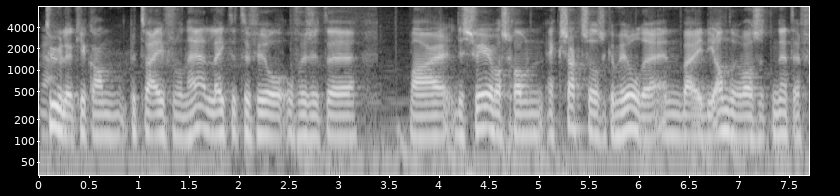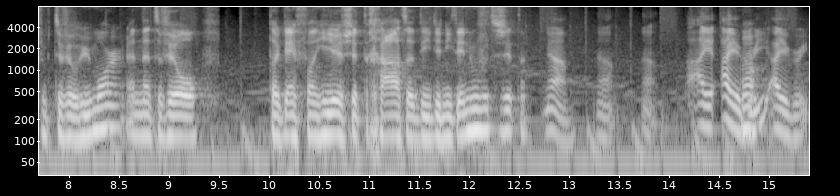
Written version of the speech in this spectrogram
Ja. Tuurlijk, je kan betwijfelen van, hè, lijkt het te veel of is het... eh, maar de sfeer was gewoon exact zoals ik hem wilde. En bij die andere was het net even te veel humor. En net te veel dat ik denk van, hier zitten gaten die er niet in hoeven te zitten. ja, ja. ja. I, I agree, I agree.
